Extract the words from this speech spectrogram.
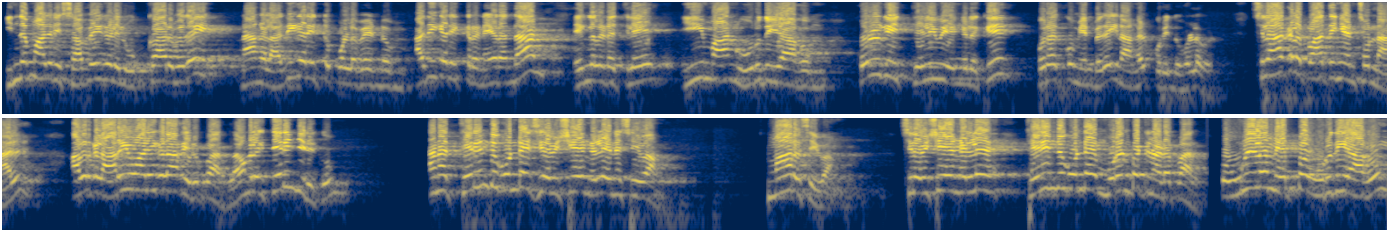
இந்த மாதிரி சபைகளில் உட்காருவதை நாங்கள் அதிகரித்துக் கொள்ள வேண்டும். அதிகரிக்கிற நேரம்தான் எங்களிடத்திலே ஈமான் உறுதியாகும். கொள்கை தெளிவு எங்களுக்கு பிறக்கும் என்பதை நாங்கள் புரிந்து கொள்ள வேண்டும். சில ஆட்களை பார்த்தீங்கன்னு சொன்னால் அவர்கள் அறிவாளிகளாக இருப்பார்கள். அவங்களுக்கு தெரிஞ்சிருக்கும். ஆனா தெரிந்து கொண்டே சில விஷயங்கள்ல என்ன செய்வாங்க? மாறு செய்வாங்க. சில விஷயங்கள்ல தெரிந்து கொண்டே முரண்பட்டு நடப்பார். உள்ளம் எப்ப உறுதியாகும்?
